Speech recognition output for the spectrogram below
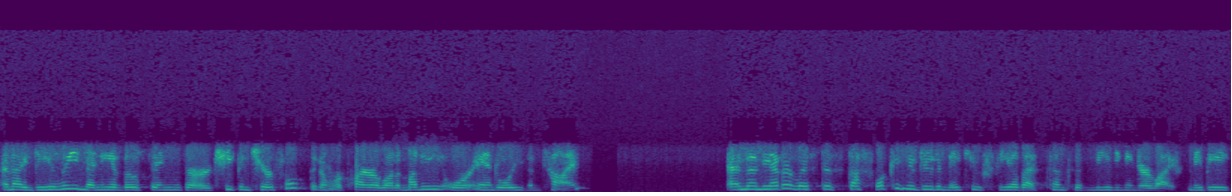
And ideally, many of those things are cheap and cheerful. They don't require a lot of money or and or even time. And then the other list is stuff. What can you do to make you feel that sense of meaning in your life? Maybe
